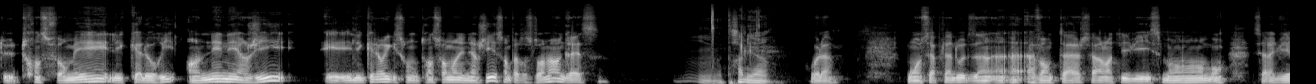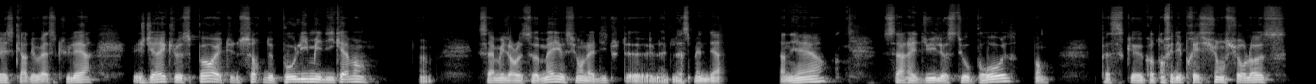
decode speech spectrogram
de transformer les calories en énergie. Et les calories qui sont transformées en énergie, elles ne sont pas transformées en graisse. Hmm, Très bien. Voilà. Bon, ça a plein d'autres avantages, ça ralentit le vieillissement, bon, ça réduit les risques cardiovasculaires. Je dirais que le sport est une sorte de polymédicament. hein. Ça améliore le sommeil aussi, on l'a dit toute euh, la, semaine dernière. Ça réduit l'ostéoporose, bon, parce que quand on fait des pressions sur l'os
